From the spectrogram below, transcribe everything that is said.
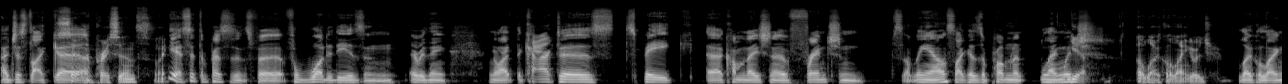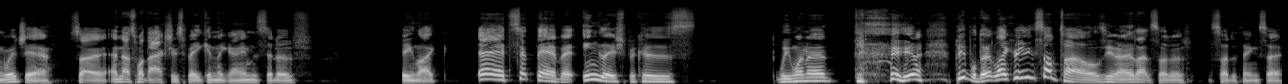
I just like Set uh, the precedence. Like, yeah, set the precedence for for what it is and everything. You know, like the characters speak a combination of French and something else, like as a prominent language, Yeah. A local language. local language. Yeah. So and that's what they actually speak in the game instead of being like, eh, it's set there, but English because we want to. you know, people don't like reading subtitles. You know that sort of sort of thing. So,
